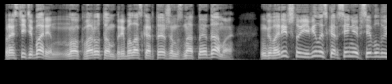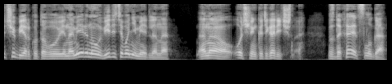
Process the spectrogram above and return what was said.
«Простите, барин, но к воротам прибыла с кортежем знатная дама. Говорит, что явилась к Арсению Всеволодовичу Беркутову и намерена увидеть его немедленно. Она очень категорична», — вздыхает слуга.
